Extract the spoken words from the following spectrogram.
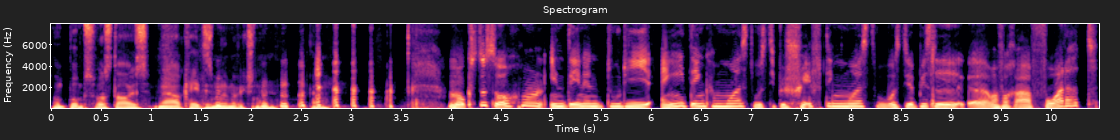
und bums, was da ist. Na, okay, das muss ich mal wegschneiden. Ja. Magst du Sachen, in denen du die eindenken musst, was dich beschäftigen musst, was dir ein bisschen äh, einfach auch fordert?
